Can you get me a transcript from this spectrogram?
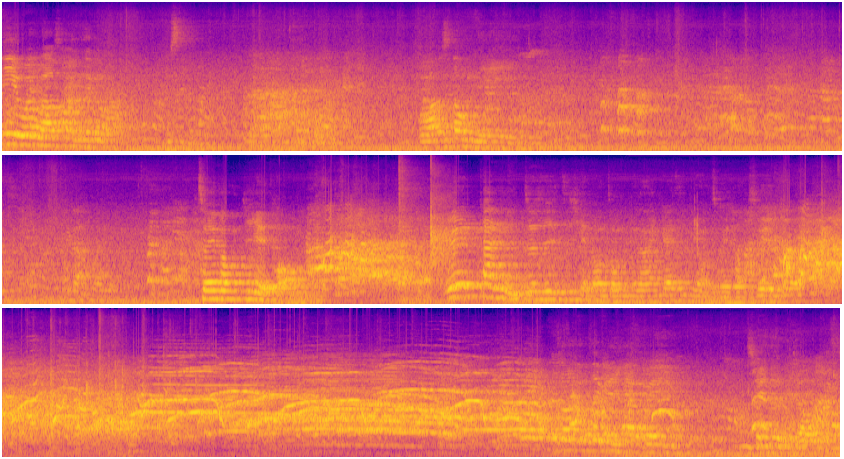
你以为我要送你这个吗？不是，我要送你。吹风机也痛，因为看你就是之前弄中间，然后应该是没有吹好，所以就。装这个应该会吹的比较不错。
